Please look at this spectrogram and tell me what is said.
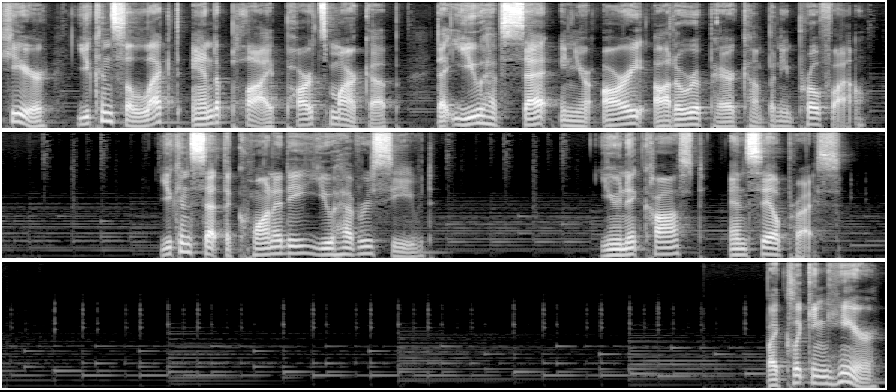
Here, you can select and apply parts markup that you have set in your ARI Auto Repair Company profile. You can set the quantity you have received, unit cost, and sale price. By clicking here,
